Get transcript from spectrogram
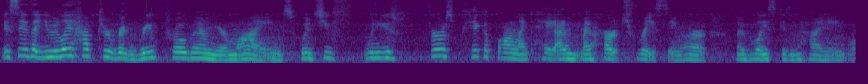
they say that you really have to re- reprogram your mind once you when you first pick up on like, hey, I'm my heart's racing or my voice getting heightened or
